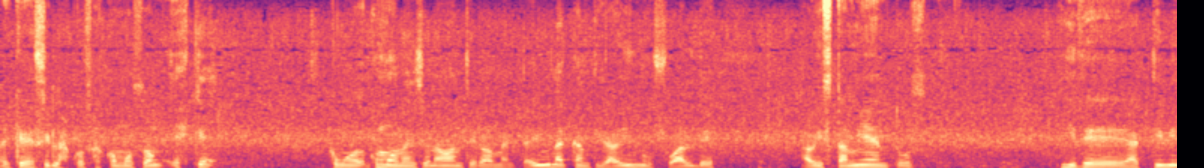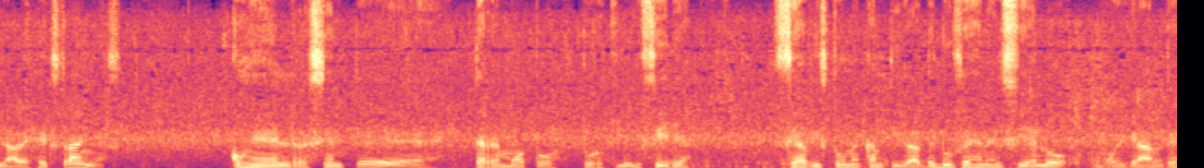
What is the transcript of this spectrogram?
hay que decir las cosas como son, es que como, mencionaba anteriormente, hay una cantidad inusual de avistamientos y de actividades extrañas. Con el reciente terremoto Turquía y Siria, se ha visto una cantidad de luces en el cielo muy grande,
